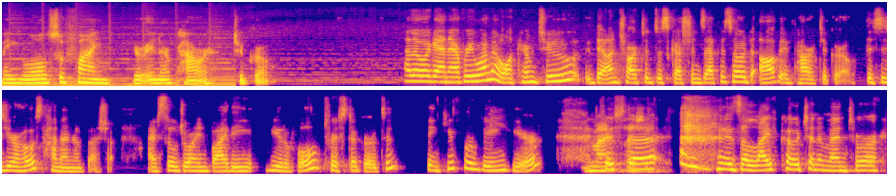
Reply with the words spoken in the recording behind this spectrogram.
May you also find your inner power to grow. Hello again, everyone, and welcome to the Uncharted Discussions episode of Empowered to Grow. This is your host, Hanan El-Basha. I'm still joined by the beautiful Trista Guertin. Thank you for being here. My Trista pleasure. is a life coach and a mentor,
